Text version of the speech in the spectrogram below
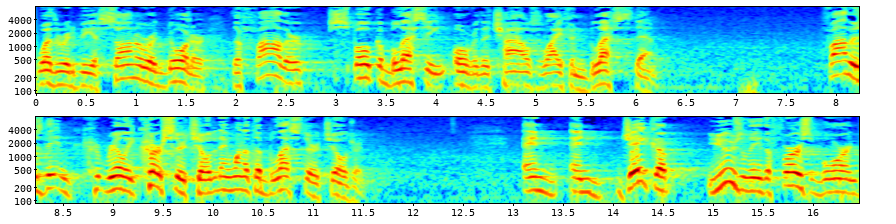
whether it be a son or a daughter, the father spoke a blessing over the child's life and blessed them. Fathers didn't really curse their children, they wanted to bless their children. And, and Jacob, usually the firstborn,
